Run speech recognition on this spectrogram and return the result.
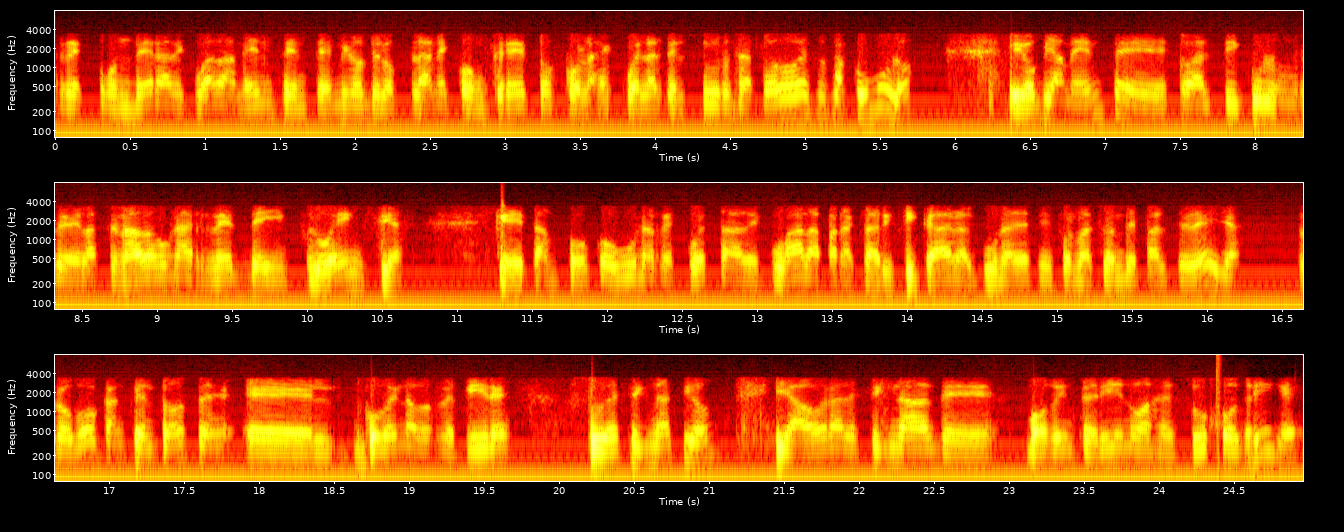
responder adecuadamente en términos de los planes concretos con las escuelas del sur, o sea, todo eso se acumuló y obviamente estos artículos relacionados a una red de influencias que tampoco hubo una respuesta adecuada para clarificar alguna de esa información de parte de ellas, provocan que entonces el gobernador retire su designación y ahora designa de modo interino a Jesús Rodríguez,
